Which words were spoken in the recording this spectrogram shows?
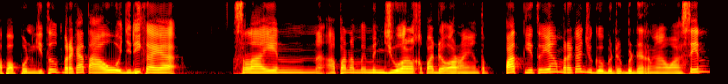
apa pun gitu mereka tahu. Jadi kayak selain apa namanya menjual kepada orang yang tepat gitu ya mereka juga bener-bener ngawasin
